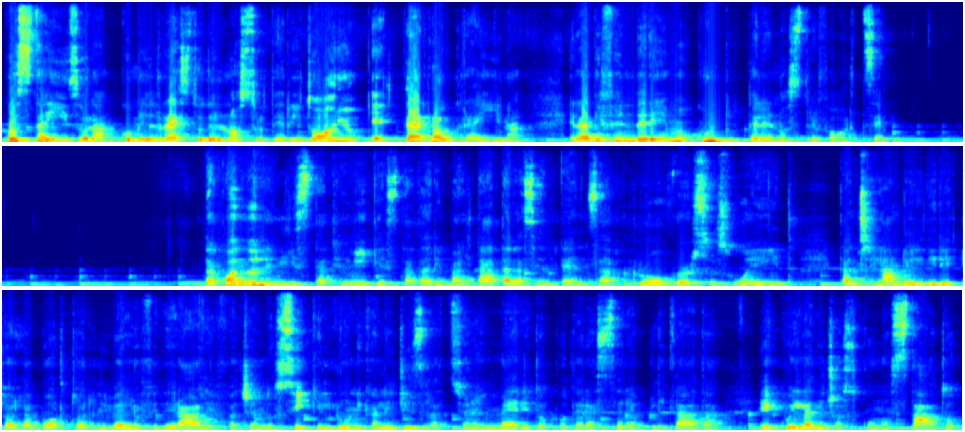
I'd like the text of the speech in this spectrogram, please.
Questa isola, come il resto del nostro territorio, è terra ucraina e la difenderemo con tutte le nostre forze. Da quando negli Stati Uniti è stata ribaltata la sentenza Roe vs. Wade, cancellando il diritto all'aborto a livello federale, facendo sì che l'unica legislazione in merito a poter essere applicata è quella di ciascuno Stato,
